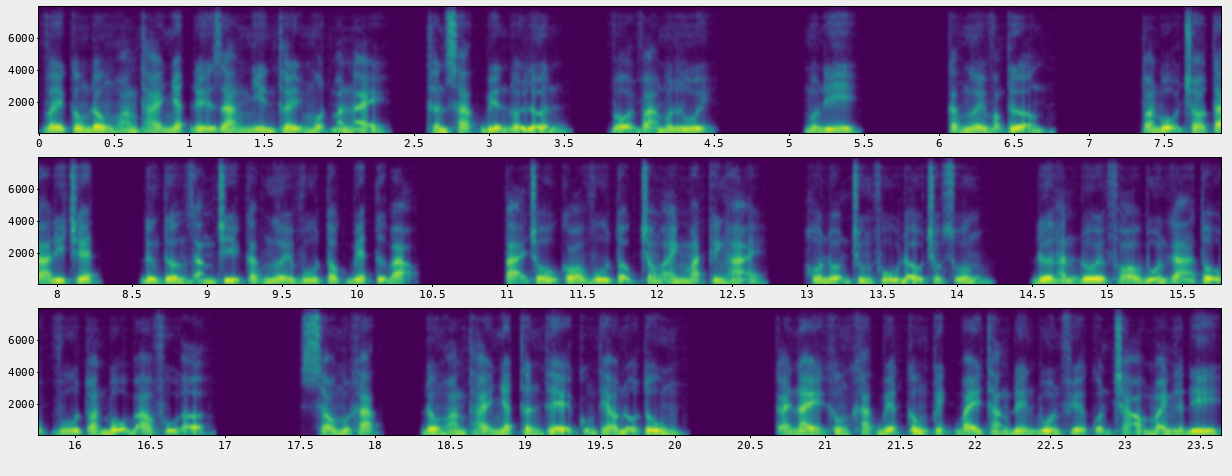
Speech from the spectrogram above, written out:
Vây công đông hoàng thái nhất đế giang nhìn thấy một màn này, thần sắc biến đổi lớn, vội vã muốn lui. Muốn đi. Các ngươi vọng tưởng. Toàn bộ cho ta đi chết, đừng tưởng rằng chỉ các ngươi vu tộc biết tự bạo. Tại chỗ có vu tộc trong ánh mắt kinh hãi, hôn độn trung phủ đầu chụp xuống, đưa hắn đối phó bốn gã tổ vu toàn bộ bao phủ ở. Sau một khắc, Đông Hoàng Thái nhất thân thể cũng theo nổ tung. Cái này không khác biệt công kích bay thẳng đến bốn phía cuộn trào mãnh liệt đi.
